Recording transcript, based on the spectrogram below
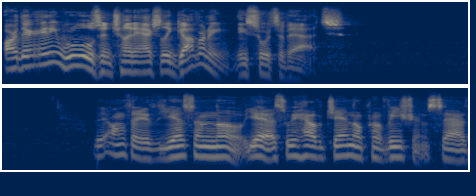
Are there any rules in China actually governing these sorts of ads? The answer is yes and no. Yes, we have general provisions that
